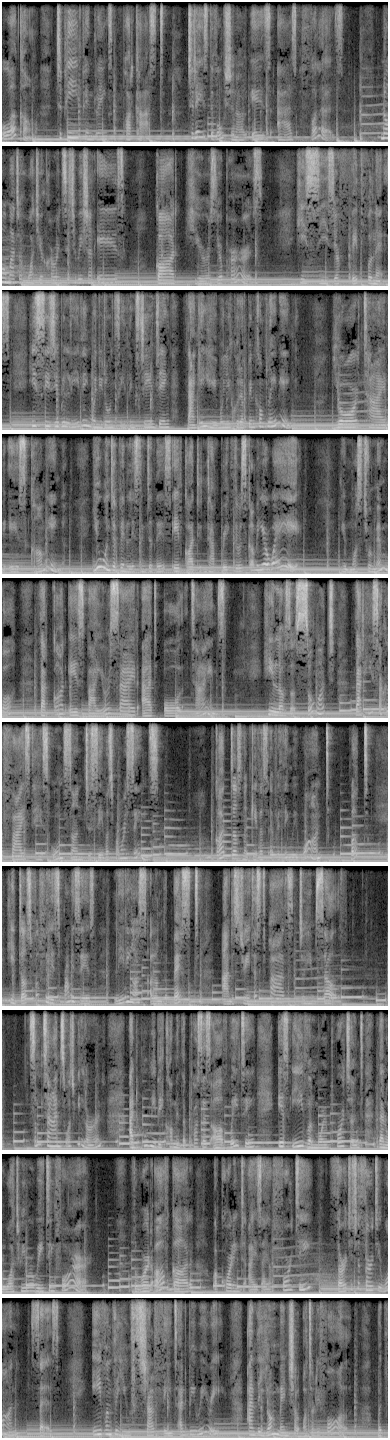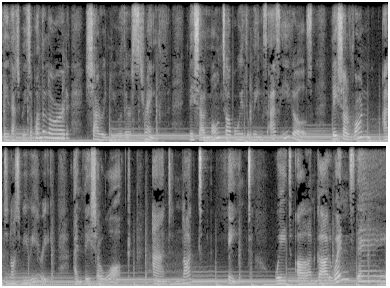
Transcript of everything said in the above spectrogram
Welcome to Peepindling's podcast. Today's devotional is as follows No matter what your current situation is, God hears your prayers. He sees your faithfulness. He sees you believing when you don't see things changing, thanking Him when you could have been complaining. Your time is coming. You wouldn't have been listening to this if God didn't have breakthroughs coming your way. You must remember that God is by your side at all times. He loves us so much that He sacrificed His own Son to save us from our sins. God does not give us everything we want, but He does fulfill His promises, leading us along the best and the straightest paths to Himself. Sometimes what we learn and who we become in the process of waiting is even more important than what we were waiting for. The Word of God, according to Isaiah 40 30 to 31, says, Even the youths shall faint and be weary, and the young men shall utterly fall. But they that wait upon the Lord shall renew their strength. They shall mount up with wings as eagles. They shall run and not be weary, and they shall walk and not faint. Wait on God Wednesday.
